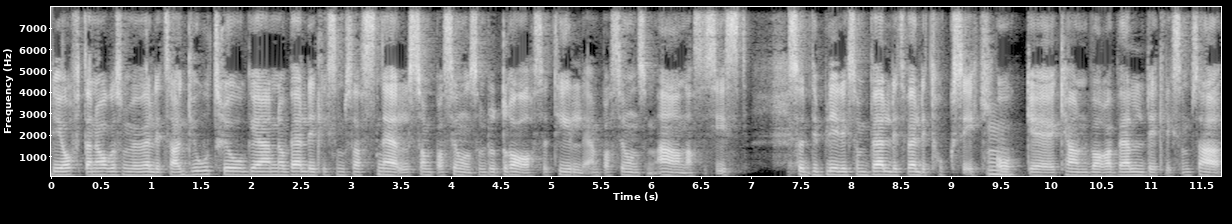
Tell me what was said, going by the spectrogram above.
Det är ofta någon som är väldigt så här, godtrogen och väldigt liksom så här, snäll som person som då drar sig till en person som är narcissist. Så det blir liksom väldigt, väldigt toxic och eh, kan vara väldigt liksom så här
